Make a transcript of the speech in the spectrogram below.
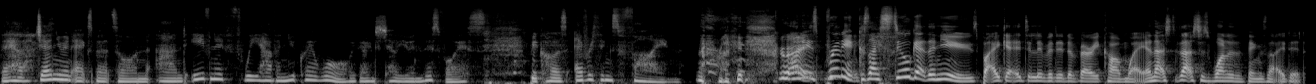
They have genuine experts on, and even if we have a nuclear war, we're going to tell you in this voice because everything's fine. right. Great. And it's brilliant because I still get the news, but I get it delivered in a very calm way. And that's that's just one of the things that I did.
